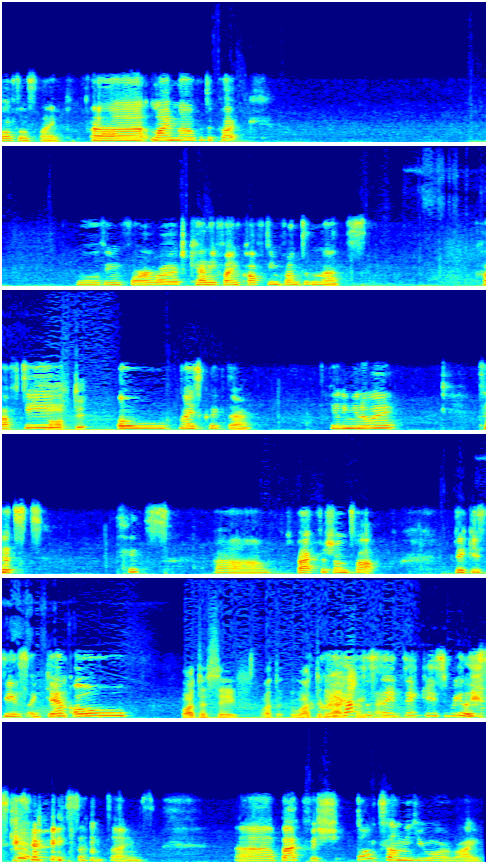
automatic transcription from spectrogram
Dalton snipe. Uh, Lime now with the puck. Moving forward. Can he find Kofti in front of the net? Kofti. The- Oh, nice click there. Getting it away. Tits. Tits. Uh, backfish on top. Dicky steals again. Oh, What a save! What what I reaction I have to time! say Dicky's really scary sometimes. Uh, backfish, don't tell me you are right.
